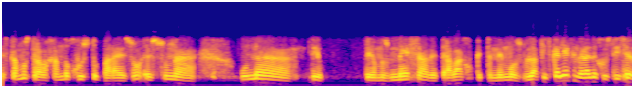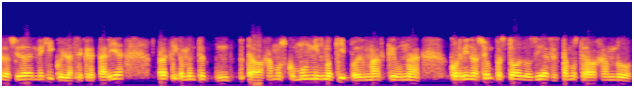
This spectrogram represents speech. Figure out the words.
estamos trabajando justo para eso. Es una, una digamos, mesa de trabajo que tenemos. La Fiscalía General de Justicia de la Ciudad de México y la Secretaría prácticamente mm, trabajamos como un mismo equipo, es más que una coordinación, pues todos los días estamos trabajando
